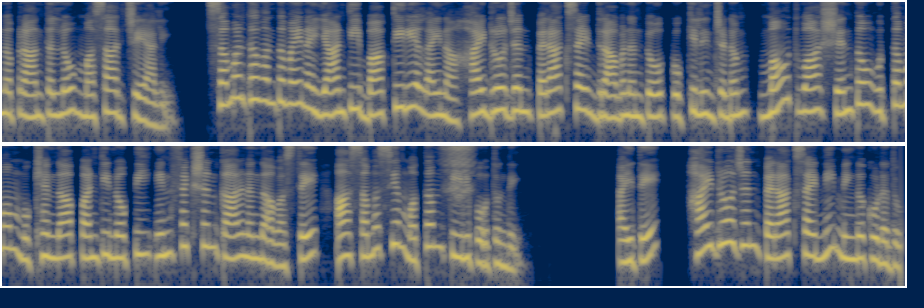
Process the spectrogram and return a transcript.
ఉన్న ప్రాంతంలో మసాజ్ చేయాలి. సమర్థవంతమైన యాంటీ బాక్టీరియల్ అయిన హైడ్రోజన్ పెరాక్సైడ్ ద్రావణంతో పొక్కిలించడం మౌత్ వాష్ ఎంతో ఉత్తమం ముఖ్యంగా పంటి నొప్పి ఇన్ఫెక్షన్ కారణంగా వస్తే ఆ సమస్య మొత్తం తీరిపోతుంది. అయితే హైడ్రోజన్ పెరాక్సైడ్ని మింగకూడదు.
